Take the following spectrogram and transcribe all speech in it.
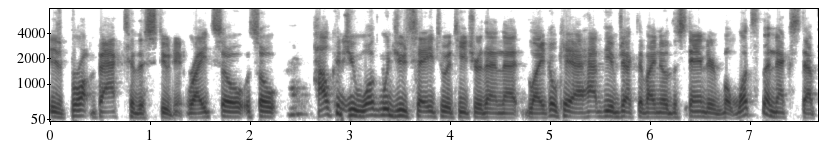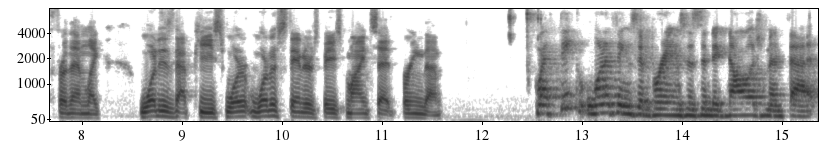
is brought back to the student right? So so how could you what would you say to a teacher then that like okay i have the objective i know the standard but what's the next step for them? Like what is that piece? What what a standards based mindset bring them well, I think one of the things it brings is an acknowledgement that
